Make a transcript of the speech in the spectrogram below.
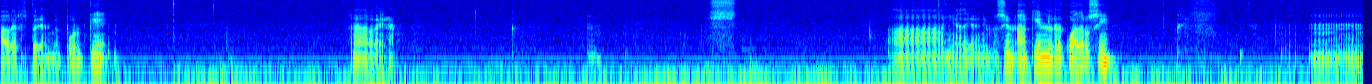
A ver, espérenme, porque... A ver. Aquí en el recuadro sí mm,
